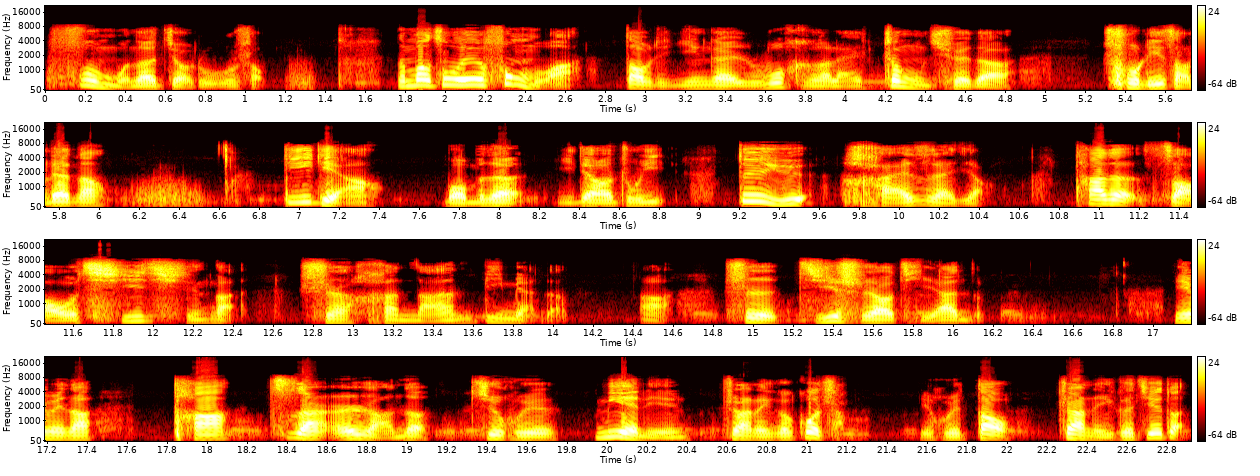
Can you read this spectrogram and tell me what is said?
父母的角度入手。那么作为父母啊，到底应该如何来正确的处理早恋呢？第一点啊，我们的一定要注意，对于孩子来讲。他的早期情感是很难避免的啊，是及时要体验的，因为呢，他自然而然的就会面临这样的一个过程，也会到这样的一个阶段。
